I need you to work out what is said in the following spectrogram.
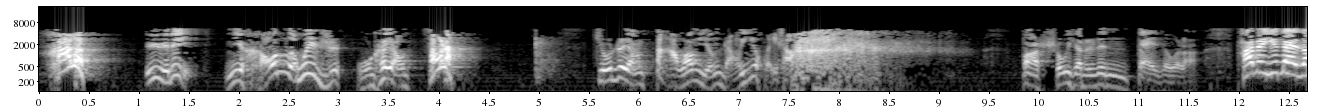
好了，玉帝，你好自为之，我可要走了。就这样，大王应章一挥手。把手下的人带走了，他这一带走，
